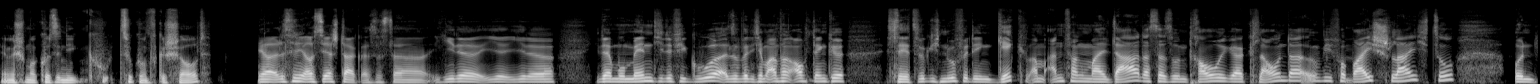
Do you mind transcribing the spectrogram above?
haben ja schon mal kurz in die Ku- Zukunft geschaut. Ja, das finde ich auch sehr stark. Also, dass da jede, je- jede, jeder Moment, jede Figur, also wenn ich am Anfang auch denke, ist der jetzt wirklich nur für den Gag am Anfang mal da, dass da so ein trauriger Clown da irgendwie vorbeischleicht, so. Und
